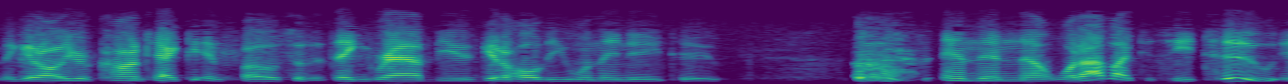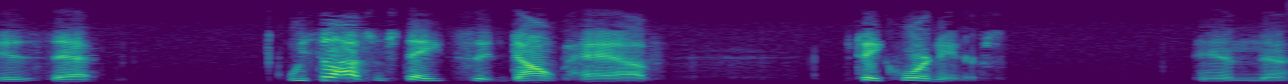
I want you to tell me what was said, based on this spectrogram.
they get all your contact info so that they can grab you, get a hold of you when they need to. and then uh, what I'd like to see too is that we still have some states that don't have state coordinators, and uh,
